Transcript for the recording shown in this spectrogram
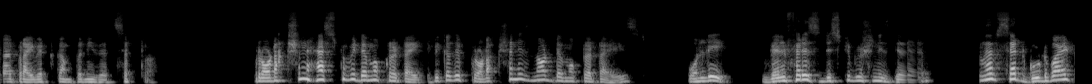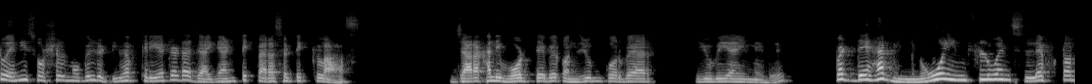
by private companies etc production has to be democratized because if production is not democratized only welfareist distribution is there you have said goodbye to any social mobility you have created a gigantic parasitic class যারা খালি ভোট দেবে কনজিউম করবে আর ইউবিআই নেবে but they have no influence left on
